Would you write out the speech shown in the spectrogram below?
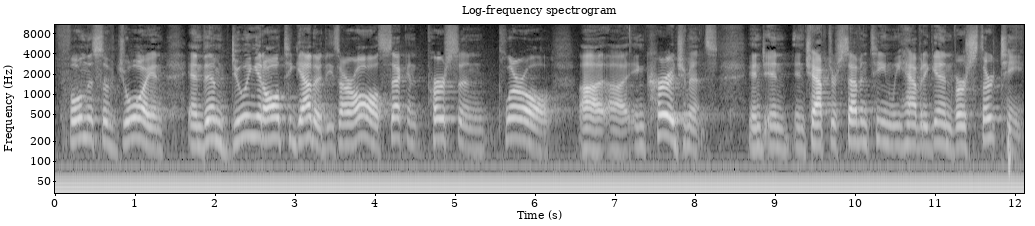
fullness of joy and, and them doing it all together. These are all second person, plural uh, uh, encouragements. In, in, in chapter 17, we have it again, verse 13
